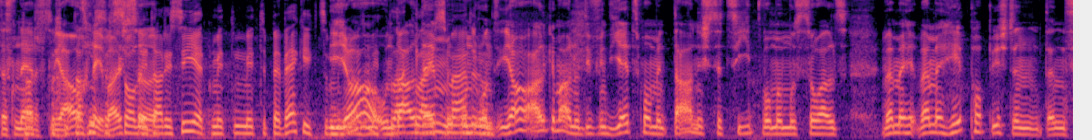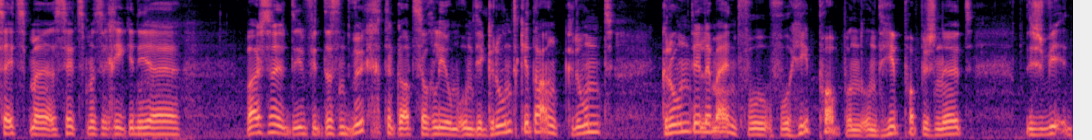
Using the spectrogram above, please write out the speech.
das nervt das, mich auch ein bisschen, weißt solidarisiert mit, mit der Bewegung zum Ja, also und all dem, und, und, ja, allgemein. Und ich finde, jetzt momentan ist es eine Zeit, wo man muss so als, wenn man, wenn man Hip-Hop ist, dann, dann setzt, man, setzt man sich irgendwie, weißt du, das sind wirklich, da geht es so ein bisschen um, um die Grundgedanken, Grund, Grundelemente von, von Hip-Hop. Und, und Hip-Hop ist nicht, ist wie,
